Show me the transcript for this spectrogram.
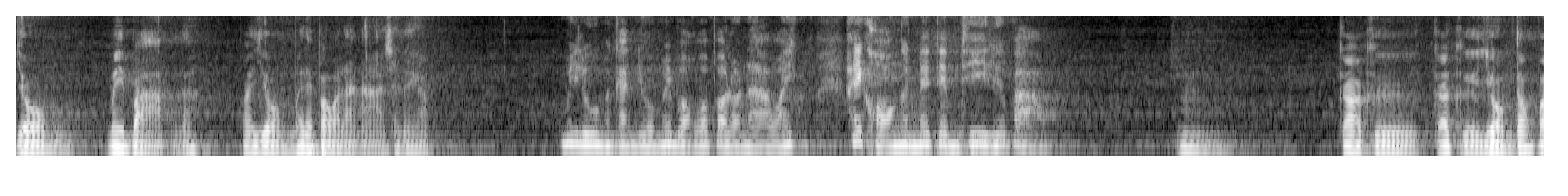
โยมไม่บาปนะเพราะโยมไม่ได้ปรารณาใช่ไหมครับ ไม่รู้เหมือนกันโยมไม่บอกว่าปรารณาไว้ให้ขอเงินได้เต็มที่หรือเปล่า อืม ก็คือก็คือโยมต้องปร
